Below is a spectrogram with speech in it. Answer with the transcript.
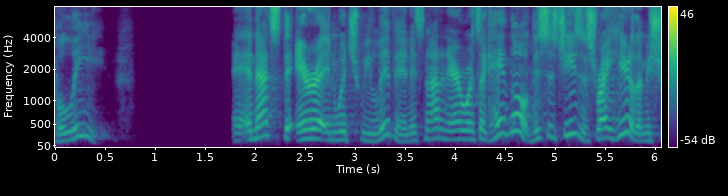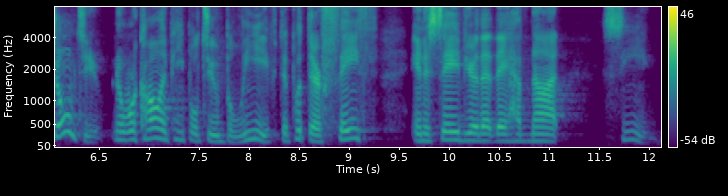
believe. And that's the era in which we live in. It's not an era where it's like, hey, no, this is Jesus right here. Let me show him to you. No, we're calling people to believe, to put their faith in a Savior that they have not seen.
